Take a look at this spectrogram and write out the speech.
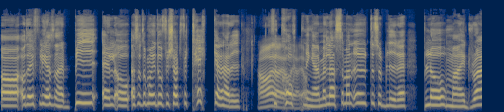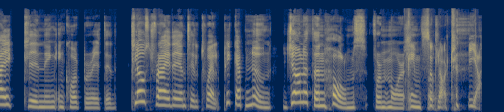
ja, och det är flera sådana här BLO, alltså de har ju då försökt förtäcka det här i Ja, ja, ja, ja, förkortningar, men läser man ut det så blir det Blow My Dry Cleaning Incorporated. Closed Friday until 12. Pick up noon. Jonathan Holmes for more info. Såklart. Ja.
